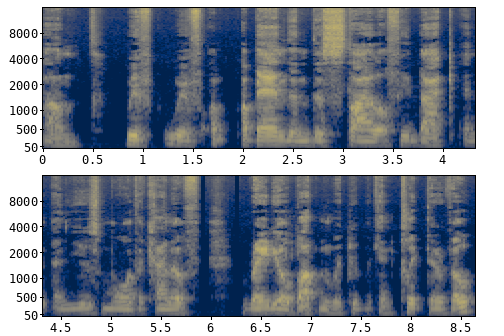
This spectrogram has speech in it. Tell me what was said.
um, we've we've abandoned this style of feedback and, and use more the kind of radio button where people can click their vote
